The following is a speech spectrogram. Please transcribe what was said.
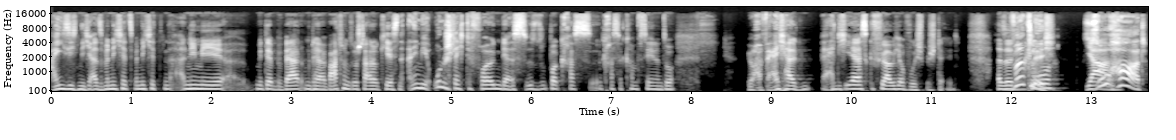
weiß ich nicht. Also wenn ich jetzt, wenn ich jetzt ein Anime äh, mit der Bewertung, mit der Erwartung so starte, okay, das ist ein Anime ohne schlechte Folgen, der ist super krass, krasse Kampfszenen und so. Ja, wäre ich halt, hätte ich eher das Gefühl, habe ich auf Wish bestellt. Also wirklich, so, ja. so hart.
